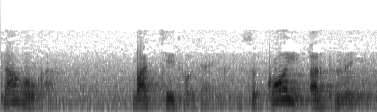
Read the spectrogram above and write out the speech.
क्या होगा? बातचीत हो जाएगी। इससे कोई अर्थ नहीं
